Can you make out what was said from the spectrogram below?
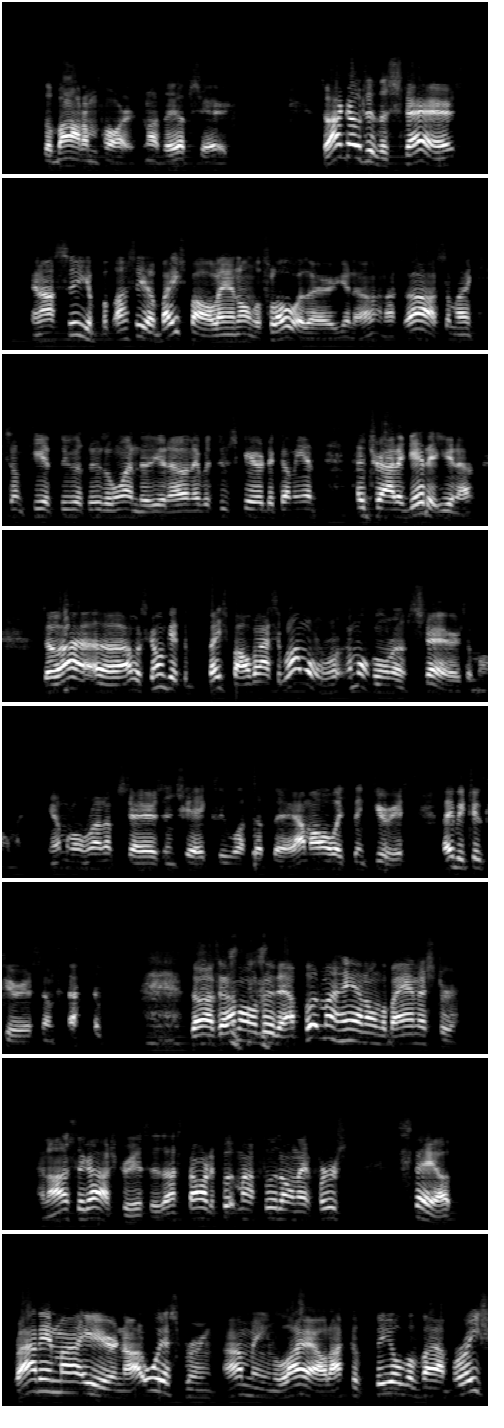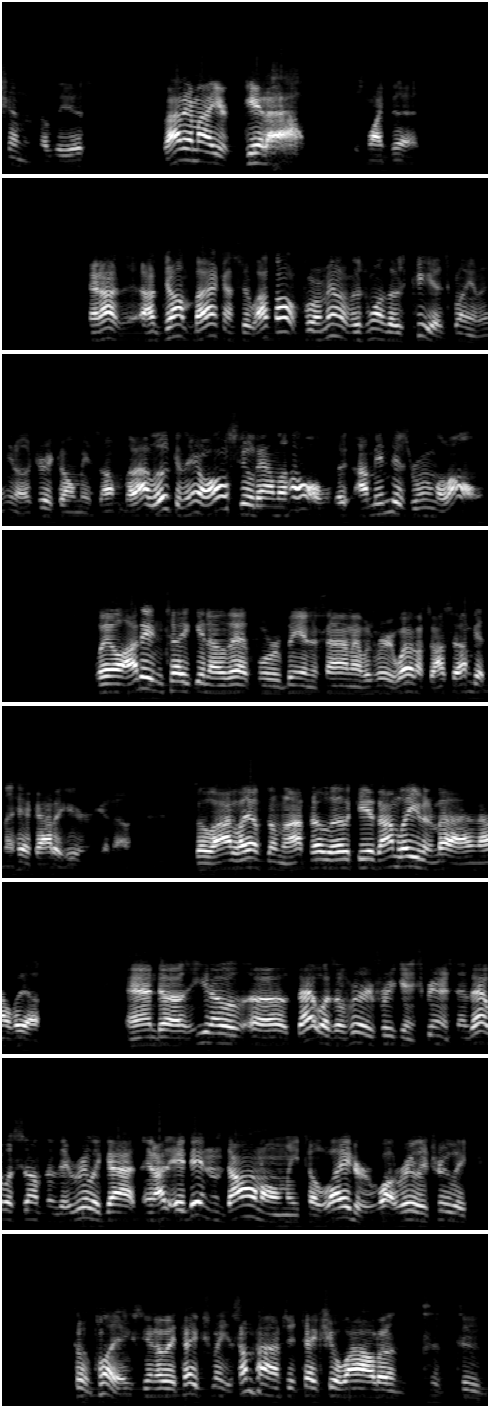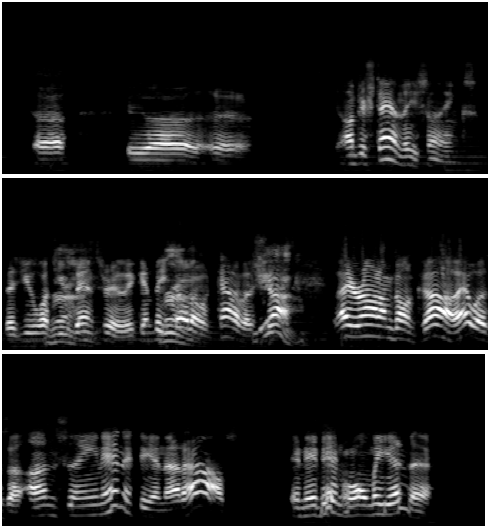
the bottom part, not the upstairs. So I go to the stairs, and I see a I see a baseball laying on the floor there, you know, and I said, ah, somebody some kid threw it through the window, you know, and they was too scared to come in and try to get it, you know. So I uh, I was gonna get the baseball, but I said, well, I'm gonna I'm gonna go upstairs a moment. I'm gonna run upstairs and check, see what's up there. I'm always been curious, maybe too curious sometimes. so I said, I'm gonna do that. I put my hand on the banister, and honest to gosh, Chris, as I started putting my foot on that first step, right in my ear, not whispering, I mean loud, I could feel the vibration of this right in my ear. Get out, just like that. And I, I jumped back. I said, well, I thought for a minute it was one of those kids playing, you know, a trick on me or something. But I look and they're all still down the hall. I'm in this room alone. Well, I didn't take, you know, that for being a sign I was very welcome. So I said, I'm getting the heck out of here, you know. So I left them and I told the other kids, I'm leaving by, and I left. And, uh, you know, uh, that was a very freaking experience. And that was something that really got, and I, it didn't dawn on me till later what really truly took place. You know, it takes me sometimes it takes you a while to to uh, to uh, uh, understand these things that you what right. you've been through. It can be right. sort of kind of a shock. Yeah. Later on, I'm going, God, that was an unseen entity in that house, and they didn't want me in there.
